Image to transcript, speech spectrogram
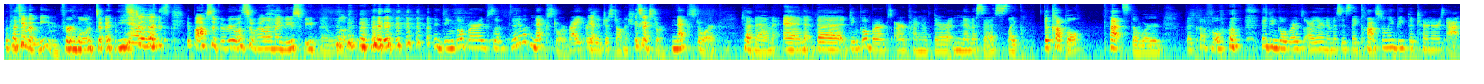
Because it Became a meme for a long time. Yeah. Still is. It pops up every once in a while on my newsfeed and I love it. the Dinklebergs live. Do they live next door, right? Or Yeah. is it just on the street? it's next door. next door to them, and the Dinklebergs are kind of their nemesis, like the couple. That's the word. The couple. the Dinklebergs are their nemesis. They constantly beat the Turners at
